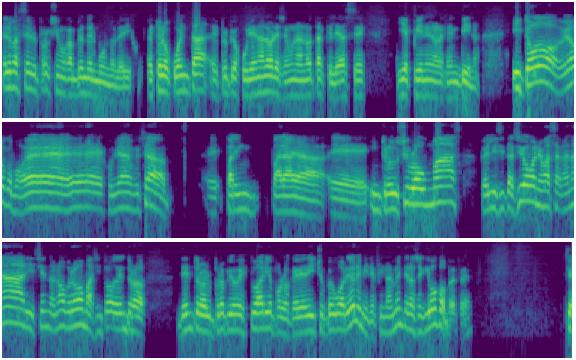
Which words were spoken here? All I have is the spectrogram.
él va a ser el próximo campeón del mundo, le dijo. Esto lo cuenta el propio Julián Álvarez en una nota que le hace ESPN en Argentina. Y todo, veo como, eh, eh, Julián, o sea, eh, para, para eh, introducirlo aún más, felicitaciones, vas a ganar, y diciendo no bromas y todo dentro, dentro del propio vestuario por lo que había dicho Pep Guardiola. Y mire, finalmente no se equivocó, Pepe. Sí.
